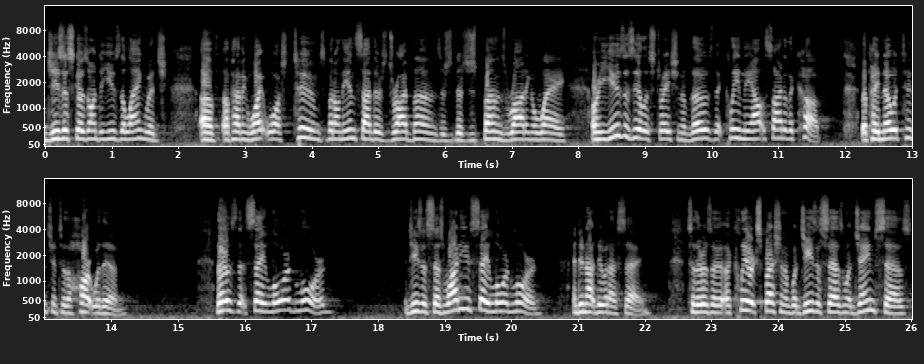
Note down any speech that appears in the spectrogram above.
Jesus goes on to use the language of, of having whitewashed tombs, but on the inside there's dry bones. There's, there's just bones rotting away. Or he uses the illustration of those that clean the outside of the cup, but pay no attention to the heart within. Those that say, Lord, Lord, Jesus says, Why do you say, Lord, Lord, and do not do what I say? So there is a, a, clear expression of what Jesus says and what James says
